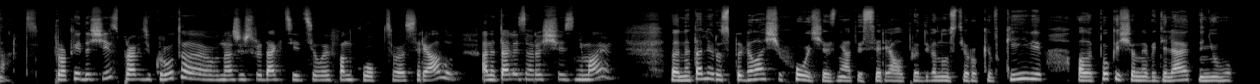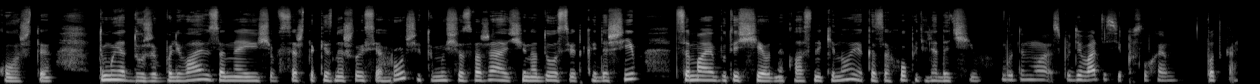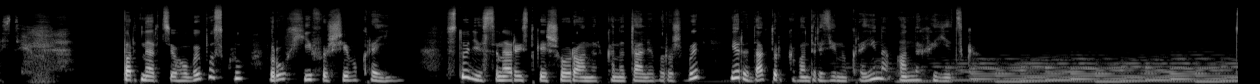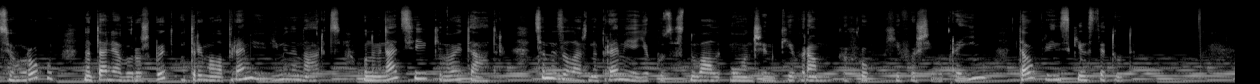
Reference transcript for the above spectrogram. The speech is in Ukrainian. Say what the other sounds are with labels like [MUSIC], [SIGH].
Про Кайдаші справді круто. В нас ж редакції цілий фан-клуб цього серіалу. А Наталя зараз щось знімає? Е, Наталя розповіла, що хоче зняти серіал про 90-ті роки в Києві, але поки що не виділяють на нього кошти. Тому я дуже вболіваю за нею, щоб все ж таки знайшлися гроші, тому що, зважаючи на досвід кайдашів, це має бути ще одне класне кіно, яке захопить глядачів. Будемо сподіватися і послухаємо в подкасті. Партнер цього випуску рух Хіферші в Україні. В студії сценаристка і шоуранерка Наталя Ворожбит і редакторка Вандрезін Україна Анна Хаєцька. Цього року Наталія Ворожбит отримала премію Women in Arts у номінації Кіно і театр. Це незалежна премія, яку заснували ООН жінки в рамках руху Хіферші в Україні та Український інститут.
